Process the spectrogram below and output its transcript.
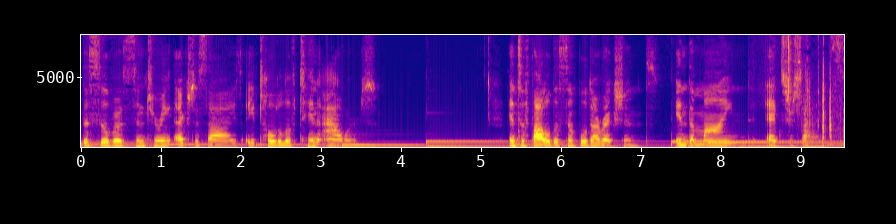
the Silva centering exercise a total of 10 hours and to follow the simple directions in the mind exercise.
